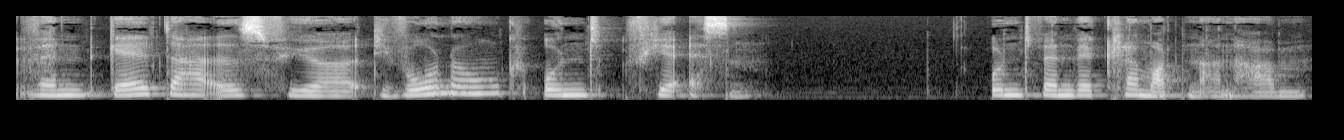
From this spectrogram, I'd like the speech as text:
wenn Geld da ist für die Wohnung und für Essen und wenn wir Klamotten anhaben,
